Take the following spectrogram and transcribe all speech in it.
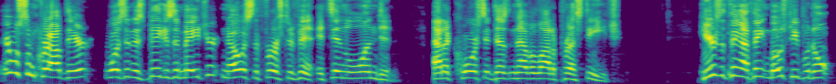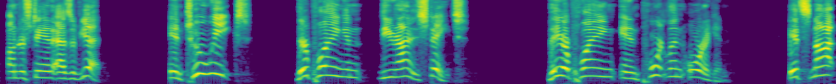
There was some crowd there. Was it as big as a major? No, it's the first event. It's in London at a course that doesn't have a lot of prestige. Here's the thing I think most people don't understand as of yet. In two weeks, they're playing in the United States. They are playing in Portland, Oregon. It's not,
